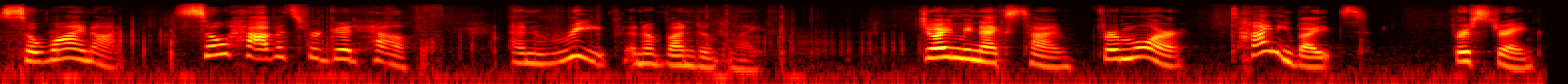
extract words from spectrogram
So why not sow habits for good health and reap an abundant life? Join me next time for more tiny bites for strength.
